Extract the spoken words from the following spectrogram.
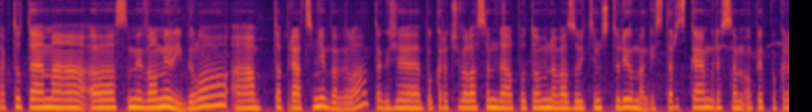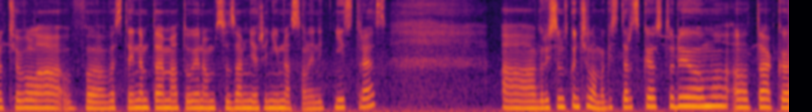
tak to téma eh, se mi velmi líbilo a ta práce mě bavila, takže pokračovala jsem dál potom v navazujícím studiu magisterském, kde jsem opět pokračovala v, ve stejném tématu, jenom se zaměřením na salinitní stres. A když jsem skončila magisterské studium, eh, tak eh,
